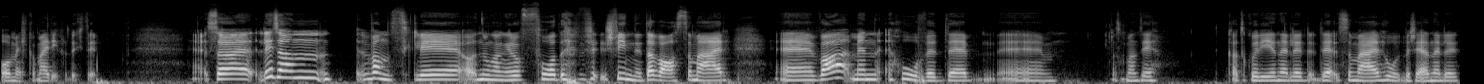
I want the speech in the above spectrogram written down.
og melk- og meieriprodukter. Eh, Så litt sånn vanskelig noen ganger å få det, finne ut av hva som er eh, hva, men hoved... Hva skal man si? Kategorien, eller det som er hovedbeskjeden eller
